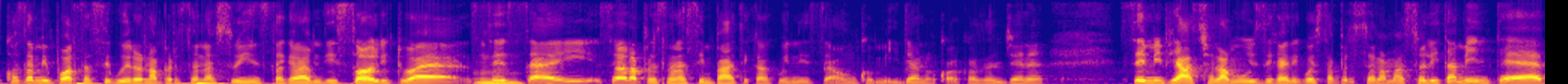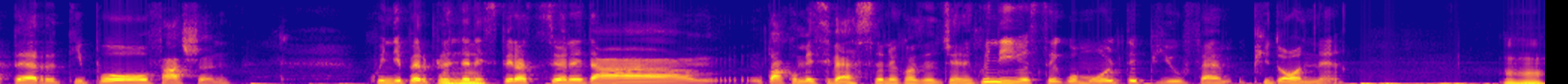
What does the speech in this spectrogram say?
cosa mi porta a seguire una persona su Instagram? Di solito è se Mm. sei, se è una persona simpatica, quindi se è un comedian o qualcosa del genere, se mi piace la musica di questa persona, ma solitamente è per tipo fashion. Quindi per prendere Mhm. ispirazione da, da come si vestono e cose del genere. Quindi io seguo molte più, fem- più donne. Mhm.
